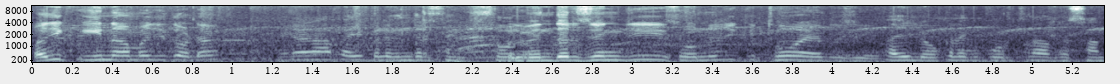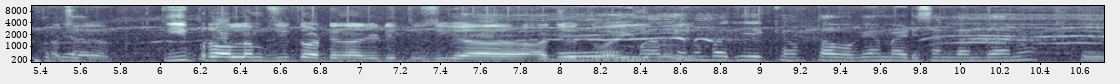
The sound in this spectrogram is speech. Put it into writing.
ਭਾਜੀ ਕੀ ਨਾਮ ਹੈ ਜੀ ਤੁਹਾਡਾ? ਮੇਰਾ ਨਾਮ ਭਾਈ ਬਲਵਿੰਦਰ ਸਿੰਘ ਸੋਲ ਬਲਵਿੰਦਰ ਸਿੰਘ ਜੀ ਸੋਨੂ ਜੀ ਕਿੱਥੋਂ ਆਏ ਤੁਸੀਂ? ਭਾਈ ਲੋਕਲ ਕਪੂਰਥਲਾ ਬਸੰਤ ਵਿਹਾਰ ਅੱਛਾ ਕੀ ਪ੍ਰੋਬਲਮ ਸੀ ਤੁਹਾਡੇ ਨਾਲ ਜਿਹੜੀ ਤੁਸੀਂ ਆ ਅੱਜ ਦਵਾਈ ਮਾਤਾ ਨੂੰ ਭਾਜੀ ਇੱਕ ਹਫਤਾ ਹੋ ਗਿਆ ਮੈਡੀਸਨ ਲੈਂਦਿਆਂ ਨੂੰ। ਹੂੰ।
